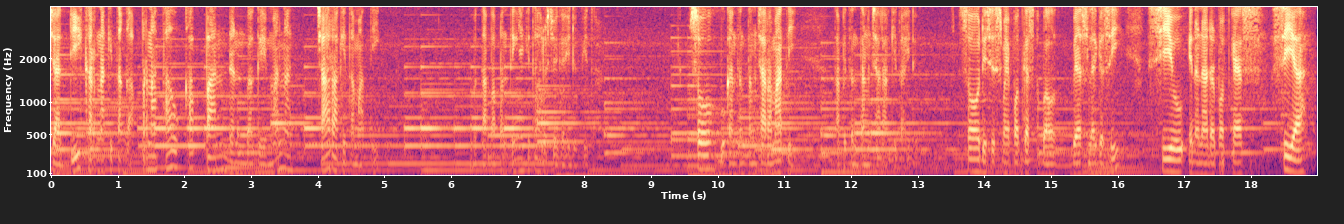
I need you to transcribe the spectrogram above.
Jadi karena kita nggak pernah tahu kapan dan bagaimana cara kita mati, betapa pentingnya kita harus jaga hidup kita. So, bukan tentang cara mati, tapi tentang cara kita hidup. So, this is my podcast about best legacy. See you in another podcast. See ya.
